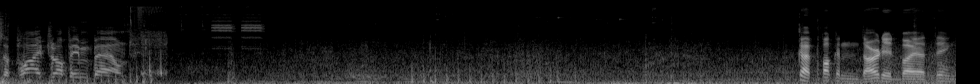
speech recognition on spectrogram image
Supply drop inbound. Got fucking darted by a thing.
